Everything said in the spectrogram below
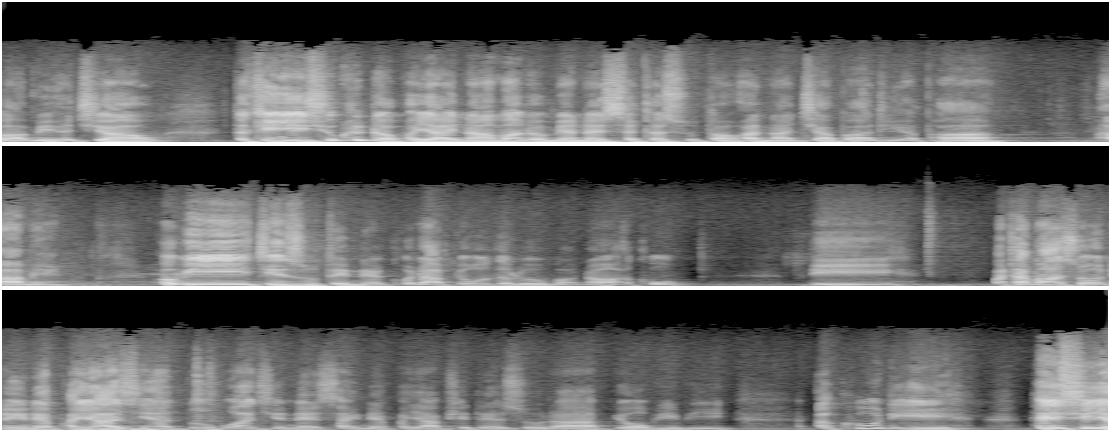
ပါမည်အကြောင်းသခင်ယေရှုခရစ်တော်ဖခင်နာမတော်မြတ်၌ဆက်ကဆုတောင်းအနာချပါသည်အဖာအာမင်ဟုတ်ပြီယေရှုတင်တယ်ခုနပြောသလိုပေါ့နော်အခုဒီ ပထမဆုံးအနေနဲ့ဖခင်ရှင်ကတိုးပွားခြင်းနဲ့ဆိုင်တဲ့ဖခင်ဖြစ်တယ်ဆိုတာပြောပြီးပြီအခုဒီဟေရှီယ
